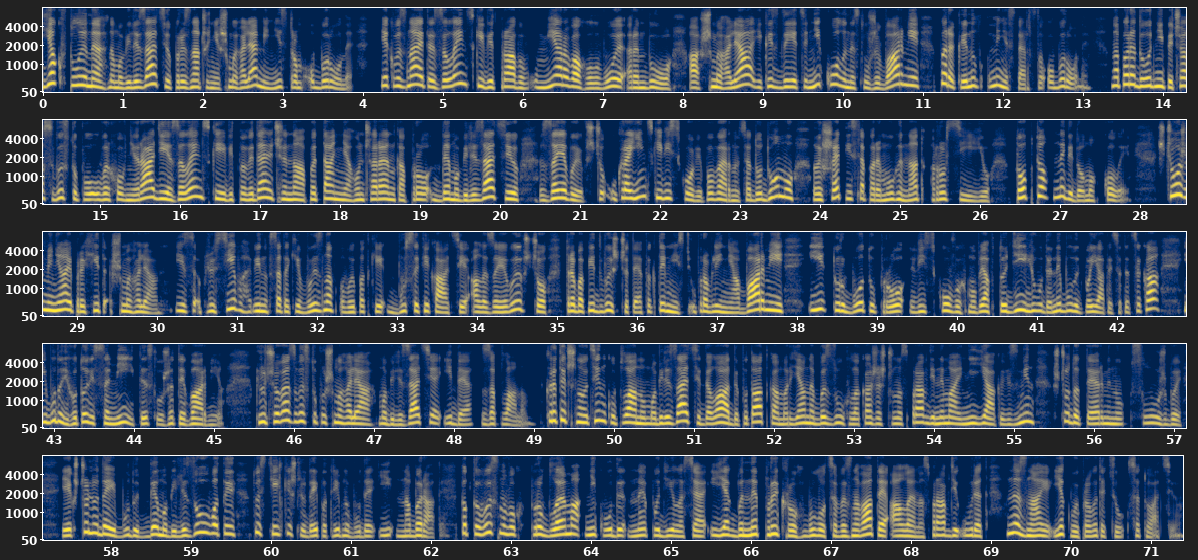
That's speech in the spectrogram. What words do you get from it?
Як вплине на мобілізацію призначення Шмигаля міністром оборони? Як ви знаєте, Зеленський відправив Умєрова головою РНБО, а Шмигаля, який, здається, ніколи не служив в армії, перекинув у Міністерство оборони. Напередодні, під час виступу у Верховній Раді, Зеленський, відповідаючи на питання Гончаренка про демобілізацію, заявив, що українські військові повернуться додому лише після перемоги над Росією, тобто невідомо коли. Що ж міняє прихід Шмигаля? Із плюсів він все таки визнав випадки бусифікації, але заявив, що треба підвищити ефективність управління в армії і турботу про військових. Мовляв, тоді люди не будуть боятися ТЦК і будуть готові самі йти служити в армію. Ключове з виступу Шмигаля мобілізація іде за планом. Критичну оцінку плану мобілізації дала депутатка Мар'яна Безугла. каже, що насправді немає ніяких змін щодо терміну служби. І якщо людей будуть демобілізовувати, то стільки ж людей потрібно буде і набирати. Тобто, висновок проблема нікуди не поділася. І якби не прикро було це визнавати, але насправді уряд не знає, як виправити цю ситуацію.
